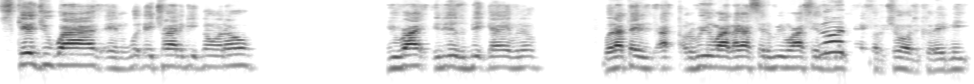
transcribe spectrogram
schedule wise, and what they're trying to get going on. You're right. It is a big game for them. But I think I, the reason why, like I said, the reason why I said it's a big game for the Chargers because they need.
